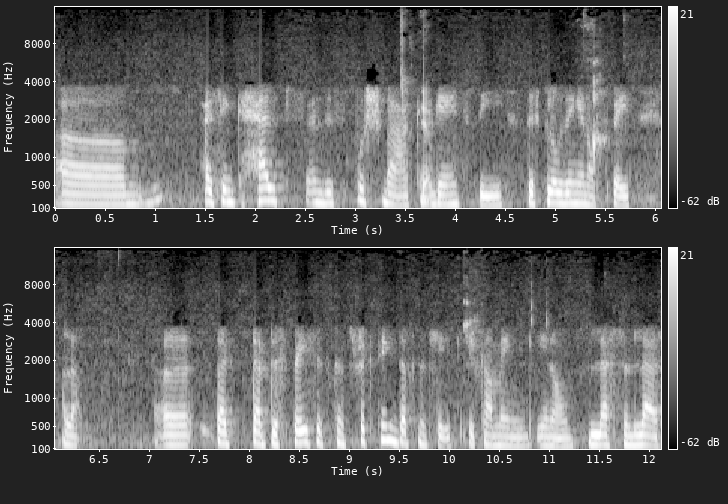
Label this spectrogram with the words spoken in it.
um, I think helps in this pushback yeah. against the this closing in of space. Uh, but that the space is constricting, definitely it's becoming, you know, less and less.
